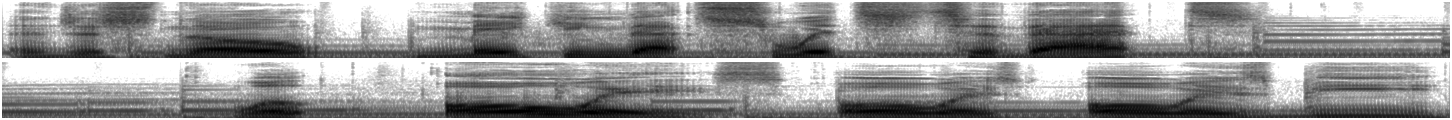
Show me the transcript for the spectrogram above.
and just know making that switch to that will always, always, always be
